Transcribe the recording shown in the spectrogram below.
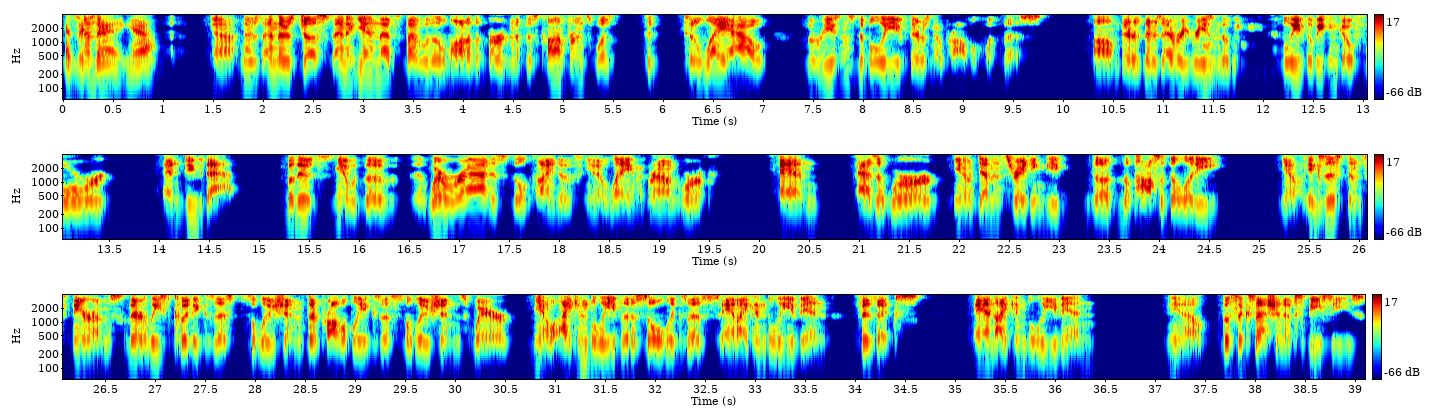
That's exciting, and, yeah. Yeah, there's and there's just and again that's that was a lot of the burden of this conference was to to lay out the reasons to believe there's no problem with this. Um, there's there's every reason hmm. that we believe that we can go forward and do that. But it's, you know, the, where we're at is still kind of, you know, laying the groundwork and as it were, you know, demonstrating the, the, the possibility, you know, existence theorems. There at least could exist solutions. There probably exist solutions where, you know, I can believe that a soul exists and I can believe in physics and I can believe in, you know, the succession of species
